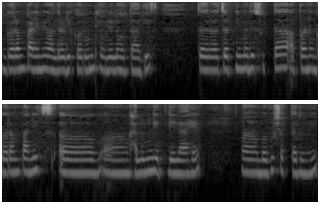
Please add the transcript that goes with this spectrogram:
गरम पाणी मी ऑलरेडी करून ठेवलेलं होतं आधीच. तर चटणीमध्ये सुद्धा आपण गरम पाणीच घालून घेतलेलं आहे. बघू शकता तुम्ही.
